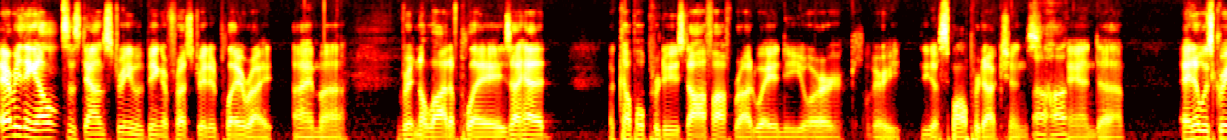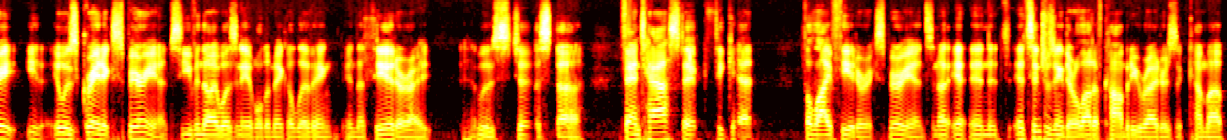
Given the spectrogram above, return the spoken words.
everything else is downstream of being a frustrated playwright. I'm uh, written a lot of plays. I had a couple produced off off Broadway in New York, very you know small productions, Uh-huh. and uh, and it was great. It was great experience, even though I wasn't able to make a living in the theater. I it was just uh, fantastic to get the live theater experience, and I, and it's it's interesting. There are a lot of comedy writers that come up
